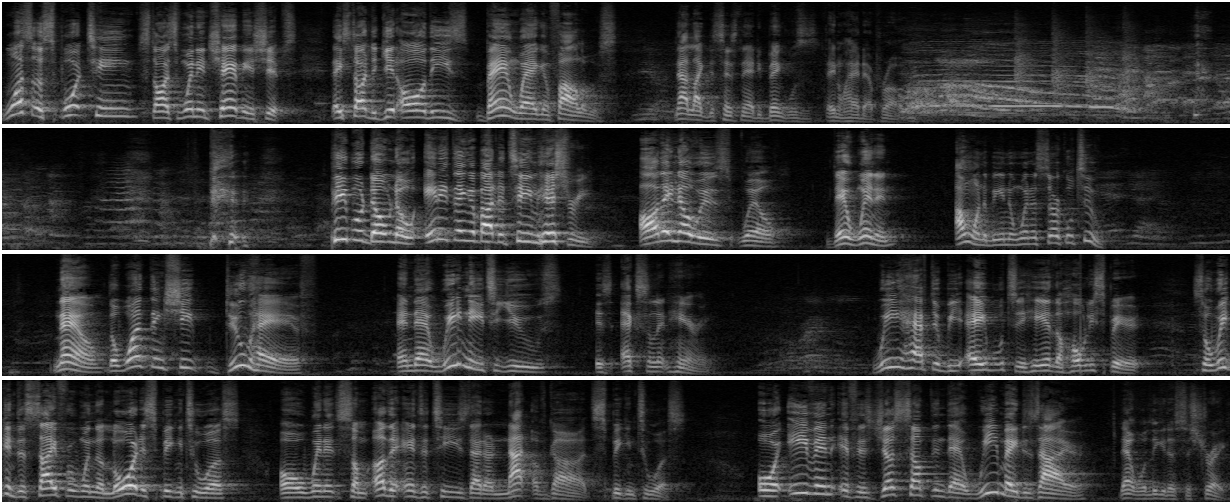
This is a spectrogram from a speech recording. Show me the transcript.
Once a sport team starts winning championships, they start to get all these bandwagon followers. Not like the Cincinnati Bengals, they don't have that problem. People don't know anything about the team history. All they know is, well, they're winning. I want to be in the winner's circle too. Now, the one thing sheep do have and that we need to use is excellent hearing. We have to be able to hear the Holy Spirit so we can decipher when the Lord is speaking to us or when it's some other entities that are not of God speaking to us. Or even if it's just something that we may desire that will lead us astray.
